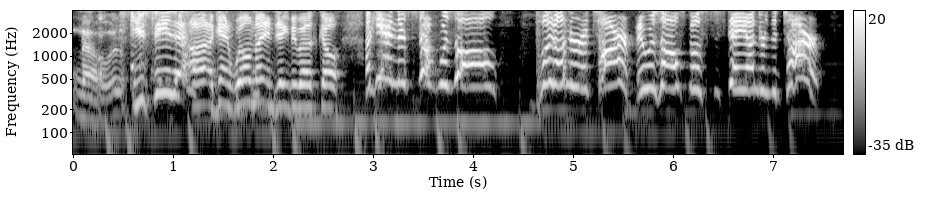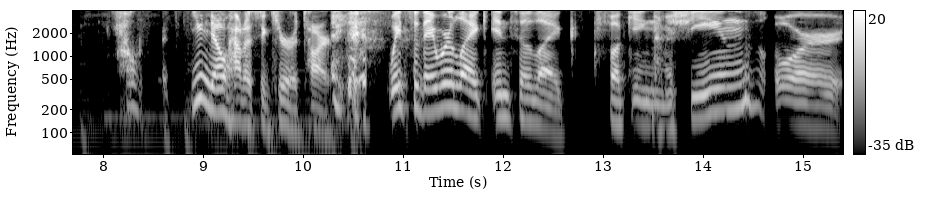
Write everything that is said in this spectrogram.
knows. You see that uh, again. Wilma and Digby both go again. This stuff was all put under a tarp. It was all supposed to stay under the tarp. How? You know how to secure a tarp. Wait, so they were like into like fucking machines, or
